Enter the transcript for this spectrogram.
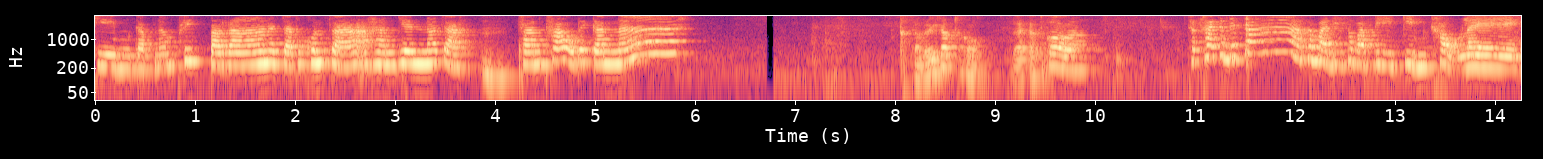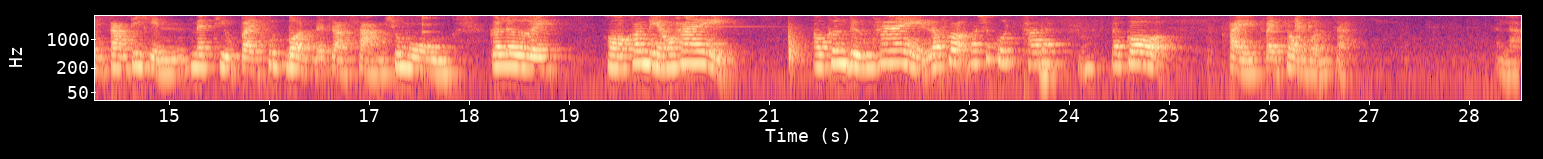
ทิมกับน้ำพริกปลาร้านะจ๊ะทุกคนจ้าอาหารเย็นนะจ๊ะ ทานข้าวด้วยกันนะ Savarik Raptokon. แล้วครับก็ทักทายกันนะจ้าสวัสดีสวัสดีกินข้าวแรงตามที่เห็นแมทธิวไปฟุตบอลนะจ๊ะสามชั่วโมง ก็เลยห่อข้าวเหนียวให้ เอาเครื่องดื่มให้ แล้วก็วัชกุดพาดะแล้วก็ไปไปส่งบอลจ้ะนั่นละ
